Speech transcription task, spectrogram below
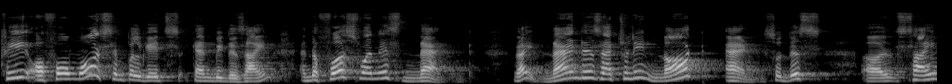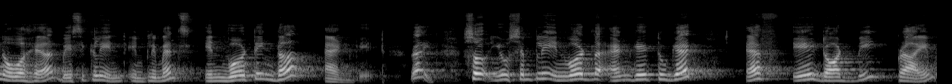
three or four more simple gates can be designed. And the first one is NAND right. NAND is actually not AND. So, this uh, sign over here basically in implements inverting the AND gate, right. So, you simply invert the AND gate to get f a dot b prime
